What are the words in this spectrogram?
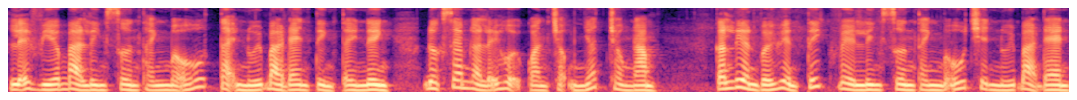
lễ vía bà Linh Sơn Thánh Mẫu tại núi Bà Đen, tỉnh Tây Ninh được xem là lễ hội quan trọng nhất trong năm. Gắn liền với huyền tích về Linh Sơn Thánh Mẫu trên núi Bà Đen,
